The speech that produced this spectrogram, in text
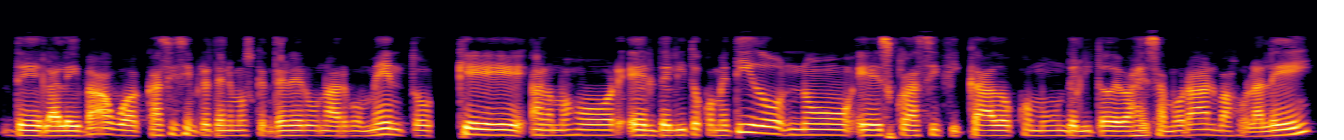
de, la ley BAWA, casi siempre tenemos que tener un argumento que a lo mejor el delito cometido no es clasificado como un delito de bajeza moral bajo la ley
